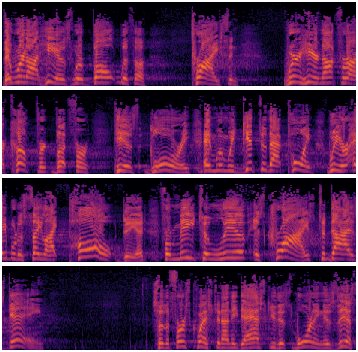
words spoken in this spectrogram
That we're not His, we're bought with a price, and we're here not for our comfort, but for his glory. And when we get to that point, we are able to say, like Paul did, for me to live as Christ, to die as gain. So the first question I need to ask you this morning is this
